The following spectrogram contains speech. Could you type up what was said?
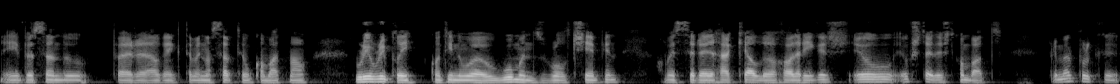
E passando para alguém que também não sabe ter um combate mau, Real Ripley continua Women's World Champion ao vencer a Raquel Rodrigues. Eu, eu gostei deste combate. Primeiro porque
